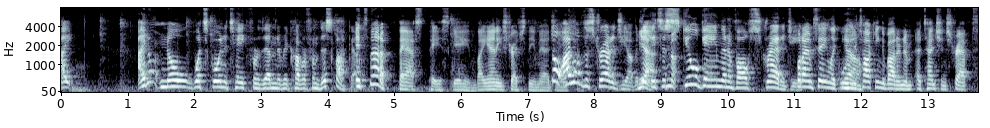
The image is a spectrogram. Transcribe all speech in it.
I. I don't know what's going to take for them to recover from this lockout. It's not a fast-paced game by any stretch of the imagination. No, I love the strategy of it. Yeah, it's a no. skill game that involves strategy. But I'm saying, like, when Yeah. you're talking about an attention-strapped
